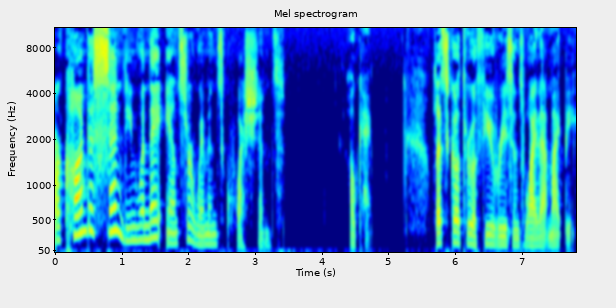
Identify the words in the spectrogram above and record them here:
are condescending when they answer women's questions. Okay, let's go through a few reasons why that might be.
